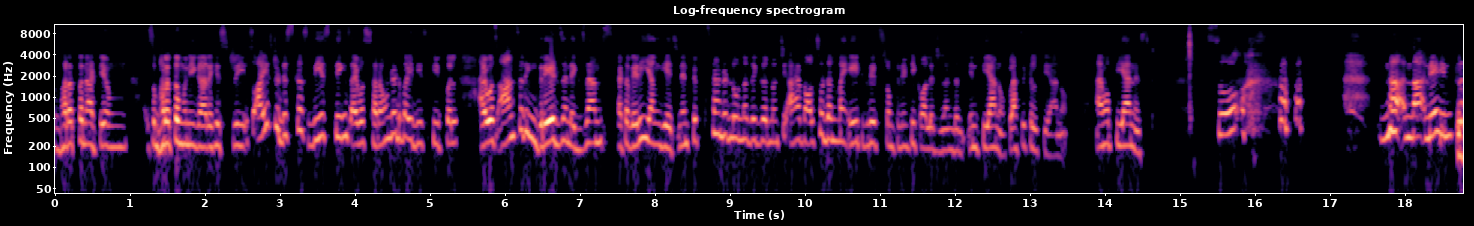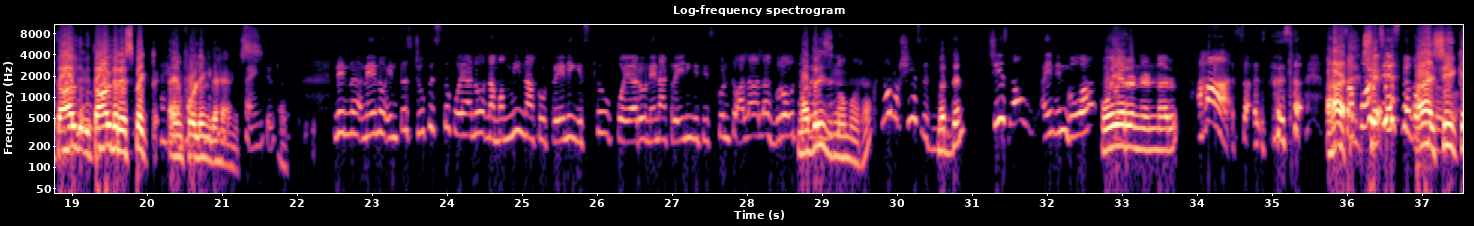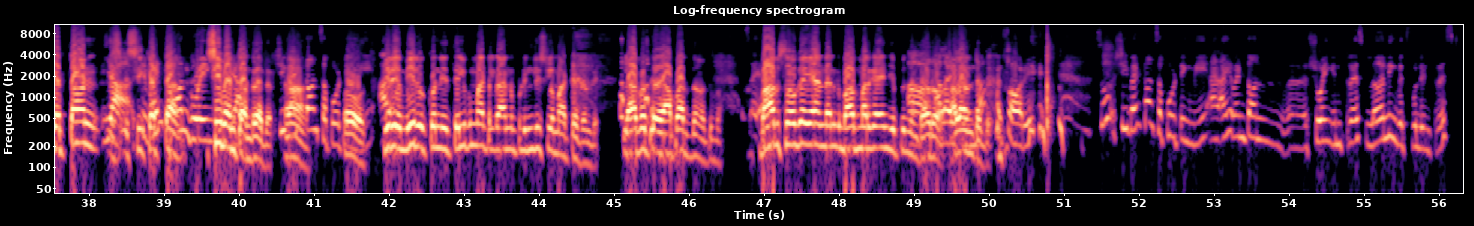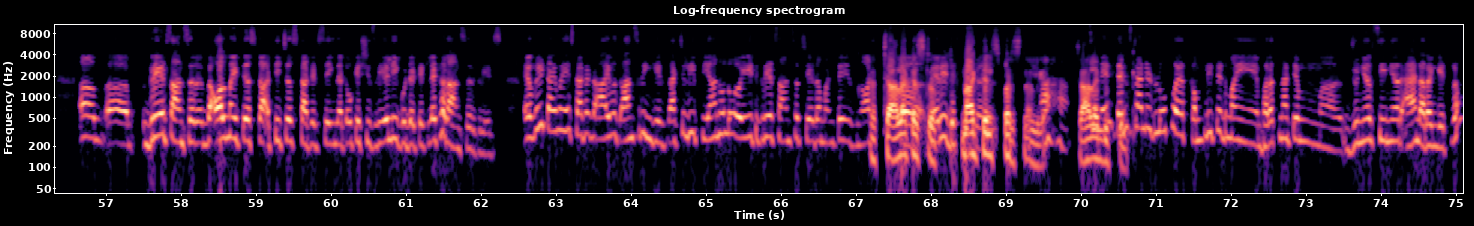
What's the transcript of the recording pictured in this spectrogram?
Bharatanatyam so Bharatamuni గారి history so I use to discuss these things I was surrounded by these people I was answering grades and exams at a very young age నేను fifth స్టాండర్డ్లో ఉన్న దగ్గర నుంచి I have also done my eight grades from Trinity College London in piano classical piano I'm a pianist so నేను interest with all the respect I'm folding the hands thank you sir నేను నేను interest చూపిస్తూ పోయాను. నా mummy నాకు training ఇస్తూ పోయారు. నేను ఆ ట్రైనింగ్ని తీసుకుంటూ అలా అలా గ్రో అవుతూ mother is no more no no she is with మరి then she is now in Goa పోయారు అని అన్నారు. మీరు కొన్ని తెలుగు మాటలు రానప్పుడు ఇంగ్లీష్లో మాట్లాడండి. లేకపోతే అపార్థం అవుతుంది. బాబు సోగయ్య అనడానికి బాబు మరగయ్య అని చెప్పిందంటే ఎవరు. అలా ఉంటుంది. Sorry so she went on supporting me and I went on showing interest learning with full interest grades answer all my te- sta- teachers started saying that okay she's really good at it let her answer grades every time i started i was answering grades actually piano lo 8 grades answer చేయడం అంటే is not చాలా uh, కష్టం very difficult నాకు తెలుసు personal గా ఆహా. చాలా so నేను difficult. టెన్త్ స్టాండర్డ్ లోపు I completed my Bharatanatyam junior senior and arangetram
